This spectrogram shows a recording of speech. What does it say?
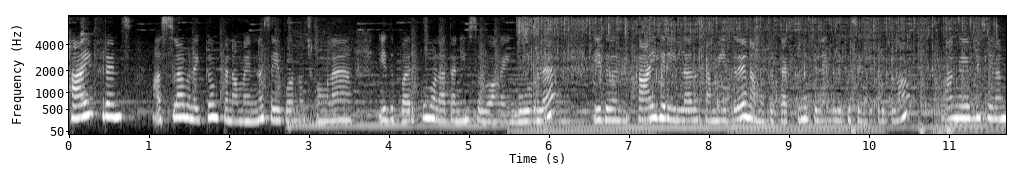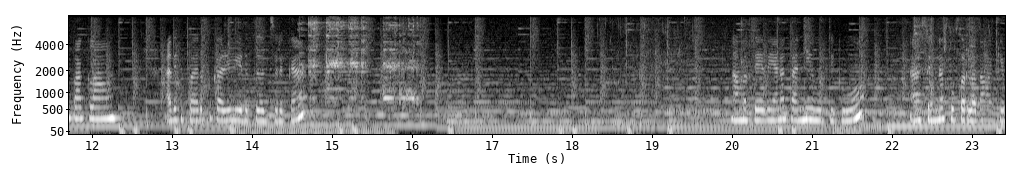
ஹாய் ஃப்ரெண்ட்ஸ் அஸ்லாம் வலைக்கும் இப்போ நம்ம என்ன செய்ய போகிறோம்னு வச்சுக்கோங்களேன். இது பருப்பு மிளகா தண்ணின்னு சொல்லுவாங்க எங்கள் ஊரில். இது வந்து காய்கறி இல்லாத சமயத்தில் நமக்கு டக்குன்னு பிள்ளைங்களுக்கு செஞ்சு கொடுக்கலாம். வாங்க எப்படி செய்யலாம்னு பார்க்கலாம். அதுக்கு பருப்பு கழுவி எடுத்து வச்சுருக்கேன். நம்ம தேவையான தண்ணி ஊற்றிக்குவோம் நான் சின்ன குக்கரில் தான் வைக்க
